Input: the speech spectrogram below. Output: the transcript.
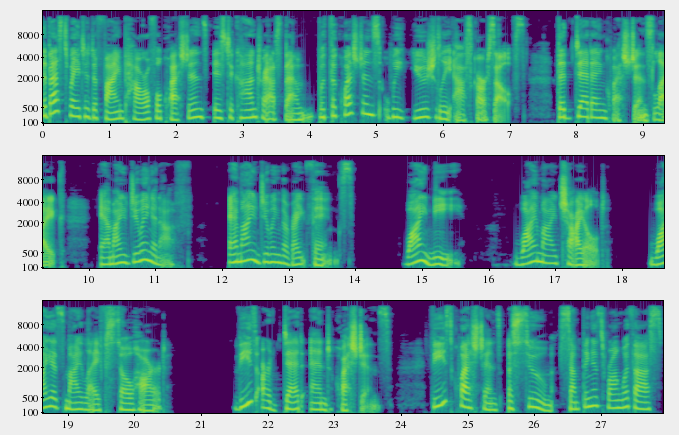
The best way to define powerful questions is to contrast them with the questions we usually ask ourselves. The dead end questions like, Am I doing enough? Am I doing the right things? Why me? Why my child? Why is my life so hard? These are dead end questions. These questions assume something is wrong with us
